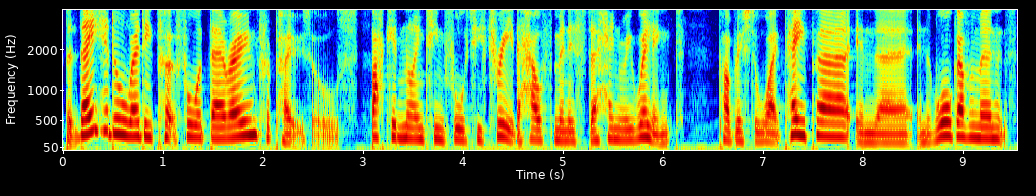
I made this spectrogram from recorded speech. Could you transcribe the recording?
But they had already put forward their own proposals back in 1943. The health minister Henry Willink published a white paper in the in the war government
